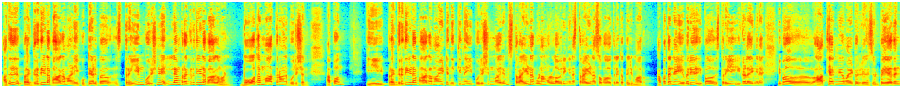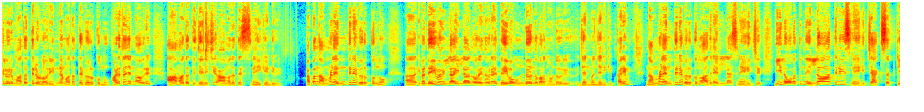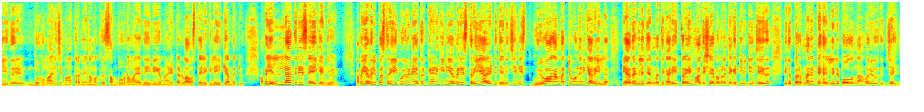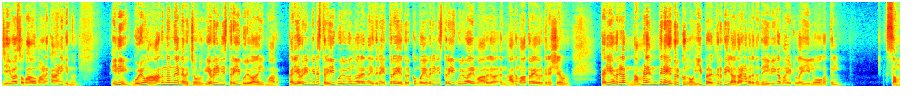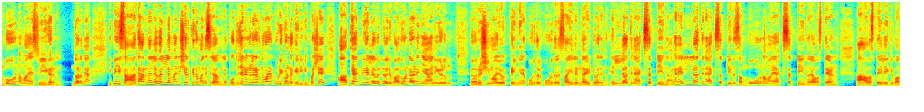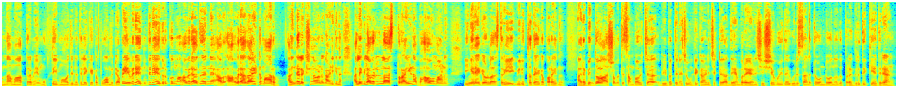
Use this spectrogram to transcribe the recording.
അത് പ്രകൃതിയുടെ ഭാഗമാണ് ഈ കുട്ടികൾ. ഇപ്പോൾ സ്ത്രീയും പുരുഷനും എല്ലാം പ്രകൃതിയുടെ ഭാഗമാണ്. ബോധം മാത്രമാണ് പുരുഷൻ. അപ്പം ഈ പ്രകൃതിയുടെ ഭാഗമായിട്ട് നിൽക്കുന്ന ഈ പുരുഷന്മാരും സ്ത്രൈണ ഗുണമുള്ളവരിങ്ങനെ സ്ത്രൈണ സ്വഭാവത്തിലൊക്കെ പെരുമാറും. അപ്പോൾ തന്നെ ഇവർ ഇപ്പോൾ സ്ത്രീകളെ ഇങ്ങനെ ഇപ്പോൾ ആധ്യാത്മികമായിട്ടൊരു രഹസ്യമുണ്ട്. ഇപ്പോൾ ഏതെങ്കിലും ഒരു മതത്തിലുള്ളവർ ഇന്ന മതത്തെ വെറുക്കുന്നു. അടുത്ത ജന്മം അവർ ആ മതത്തിൽ ജനിച്ച് ആ മതത്തെ സ്നേഹിക്കേണ്ടി വരും. അപ്പം നമ്മൾ എന്തിനെ വെറുക്കുന്നു? ഇപ്പം ദൈവമില്ല ഇല്ല എന്ന് പറയുന്നവരെ ദൈവം ഉണ്ട് എന്ന് പറഞ്ഞുകൊണ്ട് ഒരു ജന്മം ജനിക്കും. കാര്യം നമ്മൾ എന്തിനെ വെറുക്കുന്നു? അതിനെല്ലാം സ്നേഹിച്ച് ഈ ലോകത്തു നിന്ന് എല്ലാത്തിനെയും സ്നേഹിച്ച് അക്സെപ്റ്റ് ചെയ്ത് ബഹുമാനിച്ച് മാത്രമേ നമുക്ക് സമ്പൂർണമായ ദൈവികമായിട്ടുള്ള അവസ്ഥയിലേക്ക് ലയിക്കാൻ പറ്റൂ. അപ്പോൾ എല്ലാത്തിനെയും സ്നേഹിക്കേണ്ടി വരും. അപ്പോൾ ഇവരിപ്പോൾ സ്ത്രീ ഗുരുവിനെ എതിർക്കുകയാണെങ്കിൽ ഇനി ഇവർ സ്ത്രീ ആയിട്ട് ജനിച്ച് ഇനി ഗുരുവാകാൻ പറ്റുമോ എന്ന് എനിക്കറിയില്ല. ഏതെങ്കിലും ജന്മത്തിൽ. കാര്യം ഇത്രയും അധിക്ഷേപങ്ങളും നെഗറ്റിവിറ്റിയും ചെയ്ത് ഇത് പെർമനന്റ് ഹെല്ലിൽ പോകുന്ന ഒരു ജീവ സ്വഭാവമാണ് കാണിക്കുന്നത്. ഇനി ഗുരു ആകുന്നെന്ന് തന്നെ വെച്ചോളൂ. ഇവരിനി സ്ത്രീ ഗുരുവായി മാറും. കാര്യം ഇവരിങ്ങനെ സ്ത്രീ ഗുരു എന്ന് പറയുന്ന ഇതിനെ ഇത്രയും എതിർക്കുമ്പോൾ ഇവരിനി സ്ത്രീ ഗുരുവായി മാറുക അത് മാത്രമേ ഇവർക്ക് രക്ഷയുള്ളൂ. കാര്യം ഇവരുടെ നമ്മൾ എന്തിനെ എതിർക്കുന്നോ ഈ പ്രകൃതിയിൽ അതാണ് പറയുന്നത് ദൈവികമായിട്ടുള്ള ഈ ലോകത്തിൽ സമ്പൂർണമായ സ്വീകരണം. എന്ന് പറഞ്ഞാൽ ഇപ്പം ഈ സാധാരണ ലെവലിലെ മനുഷ്യർക്ക് ഇത് മനസ്സിലാവില്ല. പൊതുജനങ്ങൾ കിടന്ന് വഴ കൂടിക്കൊണ്ടൊക്കെ ഇരിക്കും. പക്ഷേ ആധ്യാത്മിക ലെവലിൽ വരുമ്പോൾ അതുകൊണ്ടാണ് ജ്ഞാനികളും ഋഷിമാരും ഒക്കെ ഇങ്ങനെ കൂടുതൽ കൂടുതൽ സൈലന്റ് ആയിട്ട് വരുന്നത്. എല്ലാത്തിനും അക്സെപ്റ്റ് ചെയ്യുന്ന അങ്ങനെ എല്ലാത്തിനും അക്സെപ്റ്റ് ചെയ്ത് സമ്പൂർണമായി അക്സെപ്റ്റ് ചെയ്യുന്ന ഒരു അവസ്ഥയാണ്. ആ അവസ്ഥയിലേക്ക് വന്നാൽ മാത്രമേ മുക്തി മോചനത്തിലേക്കൊക്കെ പോകാൻ പറ്റൂ. അപ്പോൾ ഇവർ എന്തിനെ എതിർക്കുന്നോ അവരത് തന്നെ അവ- അവരതായിട്ട് മാറും. അതിന്റെ ലക്ഷണമാണ് കാണിക്കുന്നത്. അല്ലെങ്കിൽ അവരിലുള്ള ആ സ്ത്രൈണ ഭാവമാണ് ഇങ്ങനെയൊക്കെയുള്ള സ്ത്രീ വിരുദ്ധതയൊക്കെ പറയുന്നത്. അരബിന്ദോ ആശ്രമത്തിൽ സംഭവിച്ച വിപത്തിനെ ചൂണ്ടിക്കാണിച്ചിട്ട് അദ്ദേഹം പറയുകയാണ് ശിഷ്യപൂജിതയെ ഗുരുസ്ഥാനത്ത് കൊണ്ടുവന്നത് പ്രകൃതിക്ക് എതിരാണ്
